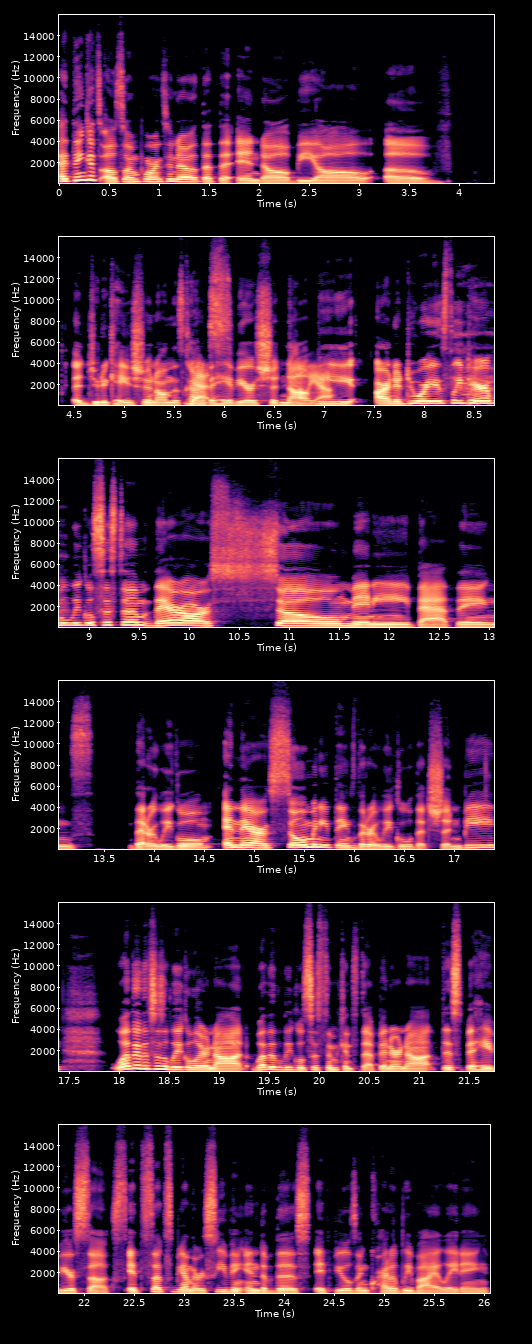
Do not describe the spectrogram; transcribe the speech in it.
I think it's also important to note that the end all be all of adjudication on this kind Yes. of behavior should not yeah. be our notoriously terrible legal system. There are so many bad things that are legal, and there are so many things that are legal that shouldn't be. Whether this is illegal or not, whether the legal system can step in or not, this behavior sucks. It sucks to be on the receiving end of this. It feels incredibly violating.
